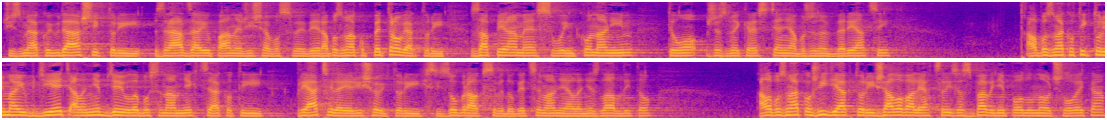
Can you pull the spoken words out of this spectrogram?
Či sme ako Judáši, ktorí zrádzajú Pána Ježiša vo svojej viere, alebo sme ako Petrovia, ktorí zapierame svojim konaním to, že sme kresťania, alebo že sme veriaci. Alebo sme ako tí, ktorí majú bdieť, ale nebdejú, lebo sa nám nechce, ako tí priatelia Ježišovi, ktorých si zobral k sebe do Getsemane, ale nezvládli to. Alebo sme ako Židia, ktorí žalovali a chceli sa zbaviť nepohodlného človeka.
